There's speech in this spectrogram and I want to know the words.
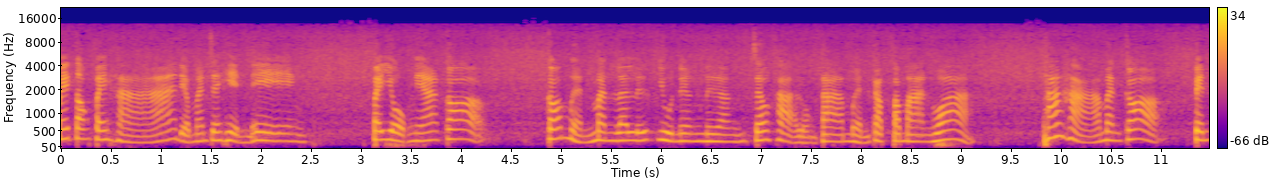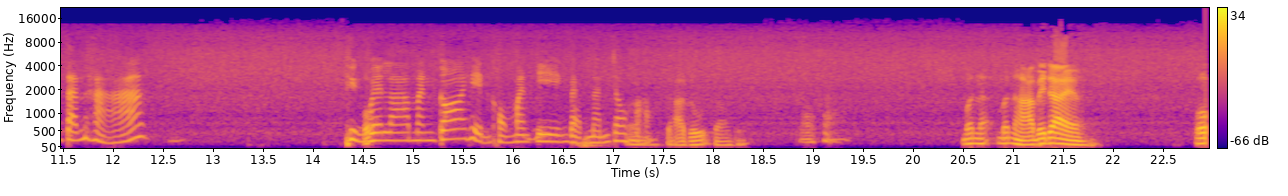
ไม่ต้องไปหา เดี๋ยวมันจะเห็นเอง ประโยคเนี้ยก็ก็เหมือนมันระลึกอยู่เนืองเนืองๆเจ้าค่ะหลวงตาเหมือนกับประมาณว่า ถ้าหามันก็เป็นตัณหา ถึงเวลามันก็เห็นของมันเองแบบนั้นเจ้าค่ะสาธุสาธุเจ้าค่ะมันมันหาไม่ได้ เพราะ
